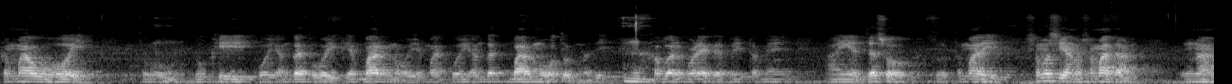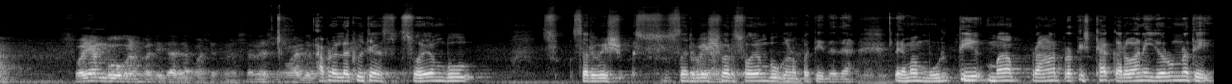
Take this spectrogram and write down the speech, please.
કમાવવું હોય તો દુઃખી કોઈ અંગત હોય કે બહારનો હોય. એમાં કોઈ અંગત બહારનું હોતું જ નથી. ખબર પડે કે ભાઈ તમે અહીંયા જશો તો તમારી સમસ્યાનું સમાધાન ઉના સ્વયંભૂ ગણપતિ દાદા પાસે તમે સર્વેશ્વર આપણે લખ્યું છે સ્વયંભૂ સર્વેશ સર્વેશ્વર સ્વયંભૂ. ગણપતિ દાદા. એટલે એમાં મૂર્તિમાં પ્રાણ પ્રતિષ્ઠા કરવાની જરૂર નથી.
